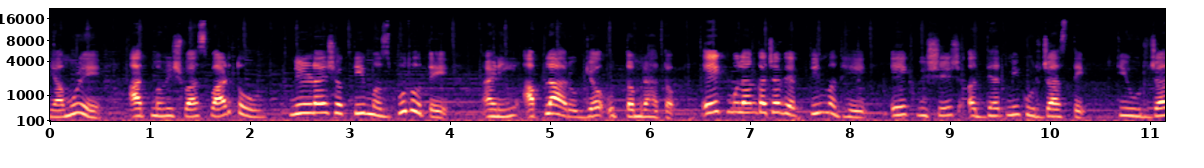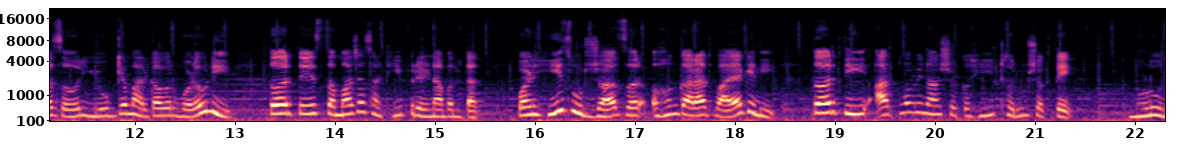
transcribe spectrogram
यामुळे आत्मविश्वास वाढतो निर्णय शक्ती मजबूत होते आणि आपलं आरोग्य उत्तम राहतं. एक मुलांकाच्या व्यक्तींमध्ये एक विशेष आध्यात्मिक ऊर्जा असते. ती ऊर्जा जर योग्य मार्गावर वळवली तर ते समाजासाठी प्रेरणा बनतात. पण हीच ऊर्जा जर अहंकारात वाया गेली तर ती आत्मविनाशकही ठरू शकते. म्हणून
